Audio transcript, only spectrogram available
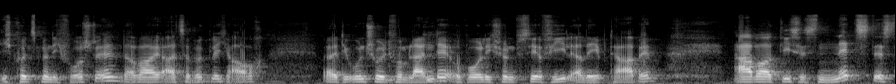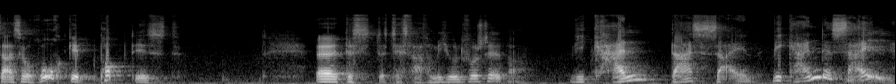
äh, ich konnte es mir nicht vorstellen. Da war ja also wirklich auch äh, die Unschuld vom Lande, obwohl ich schon sehr viel erlebt habe. Aber dieses Netz, das da so hochgepoppt ist, äh, das, das, das war für mich unvorstellbar. Wie kann das sein? Wie kann das sein,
